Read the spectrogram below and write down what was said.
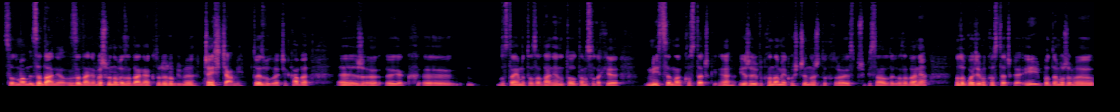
co mamy? Zadania. Zadania. Weszły nowe zadania, które robimy częściami. To jest w ogóle ciekawe, y, że jak y, dostajemy to zadanie, no to tam są takie miejsce na kosteczki, nie? Jeżeli wykonamy jakąś czynność, do która jest przypisana do tego zadania, no to kładziemy kosteczkę i potem możemy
